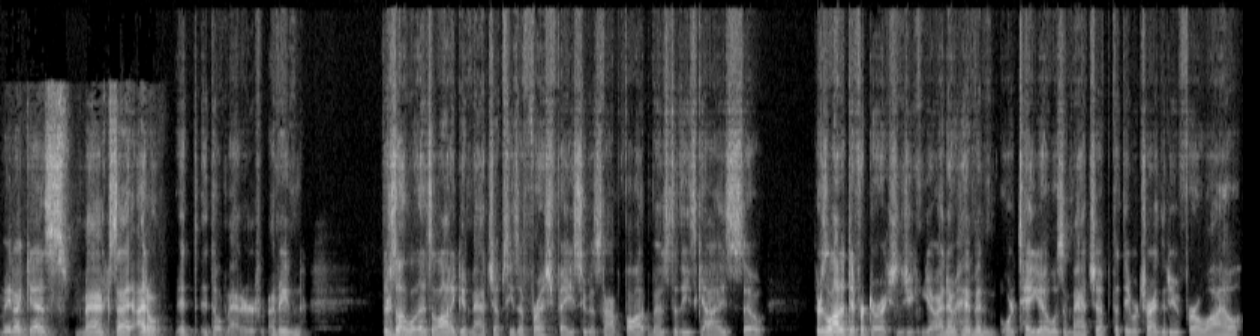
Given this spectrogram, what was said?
I mean, I guess Max. I I don't. It it don't matter. I mean, there's a there's a lot of good matchups. He's a fresh face who has not fought most of these guys, so there's a lot of different directions you can go. I know him and Ortega was a matchup that they were trying to do for a while.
